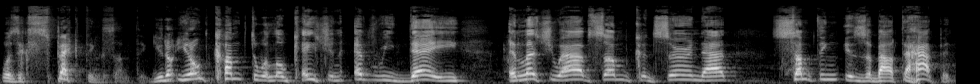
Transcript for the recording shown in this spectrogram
was expecting something. You don't, you don't come to a location every day unless you have some concern that something is about to happen.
